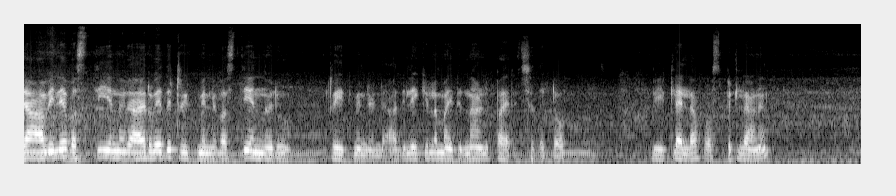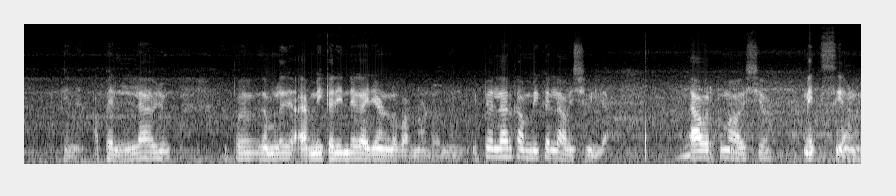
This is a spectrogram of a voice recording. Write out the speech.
രാവിലെ വസ്തി എന്നൊരു ആയുർവേദ ട്രീറ്റ്മെന്റ് വസ്തി എന്നൊരു ട്രീറ്റ്മെന്റ് ഉണ്ട്. അതിലേക്കുള്ള മരുന്നാണ് പരിച്ചത് കേട്ടോ. വീട്ടിലല്ല ഹോസ്പിറ്റലാണ് പിന്നെ അപ്പോൾ എല്ലാവരും ഇപ്പോൾ നമ്മൾ അമ്മിക്കല്ലിന്റെ കാര്യമാണല്ലോ പറഞ്ഞുകൊണ്ട് വന്നത്. ഇപ്പോൾ എല്ലാവർക്കും അമ്മിക്കല്ല് ആവശ്യമില്ല. എല്ലാവർക്കും ആവശ്യം മിക്സിയാണ്.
